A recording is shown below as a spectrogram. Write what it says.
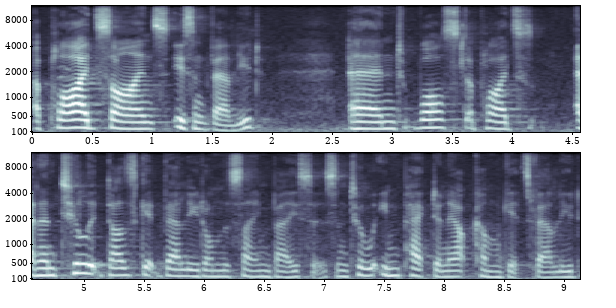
applied science isn't valued. And whilst applied, and until it does get valued on the same basis, until impact and outcome gets valued,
